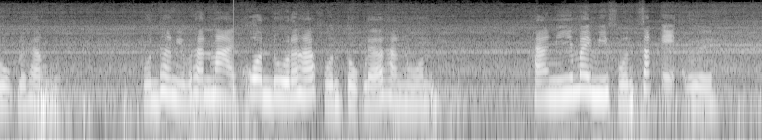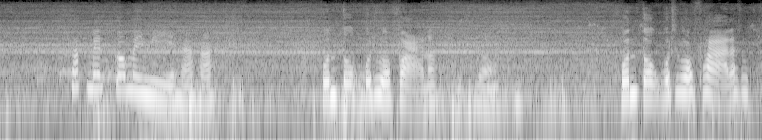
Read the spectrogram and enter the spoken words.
ตกเลยทั้งฝุ่นฝนทางนี้พระท่านมาคนดูนะคะ ฝนตกแล้วทางโน้น ทางนี้ไม่มีฝนสักแอะเลย สักเม็ดก็ไม่มีนะคะฝนตกบนทั่วฝ่าเนาะน้องฝนตกบนทั่วฟ้าแล้วทุกค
